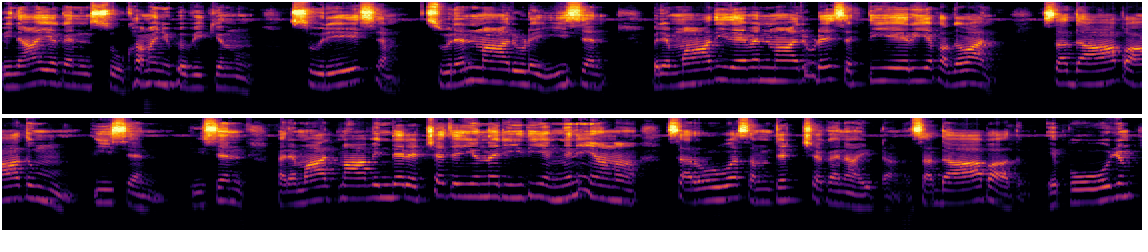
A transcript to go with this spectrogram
വിനായകൻ സുഖമനുഭവിക്കുന്നു. സുരേശം സുരന്മാരുടെ ഈശൻ ബ്രഹ്മാതിദേവന്മാരുടെ ശക്തിയേറിയ ഭഗവാൻ സദാ പാതും ഈശൻ. ഈശൻ പരമാത്മാവിന്റെ രക്ഷ ചെയ്യുന്ന രീതി എങ്ങനെയാണ്? സർവ സംരക്ഷകനായിട്ടാണ് സദാപാദം എപ്പോഴും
